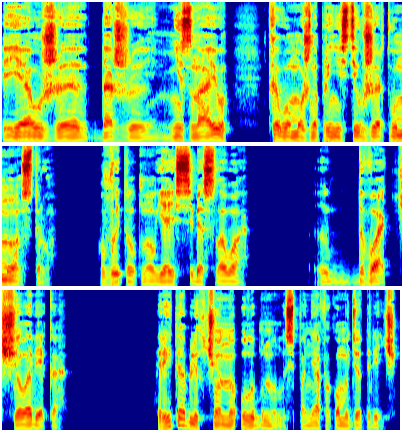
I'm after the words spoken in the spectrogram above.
Я уже даже не знаю, кого можно принести в жертву монстру. Вытолкнул я из себя слова. Два человека. Рита облегченно улыбнулась, поняв, о ком идет речь,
